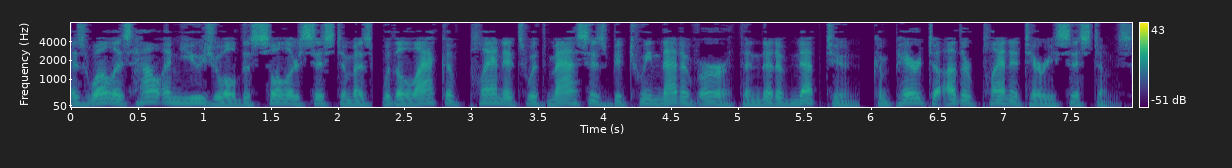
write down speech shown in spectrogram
as well as how unusual the Solar System is, with a lack of planets with masses between that of Earth and that of Neptune, compared to other planetary systems.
